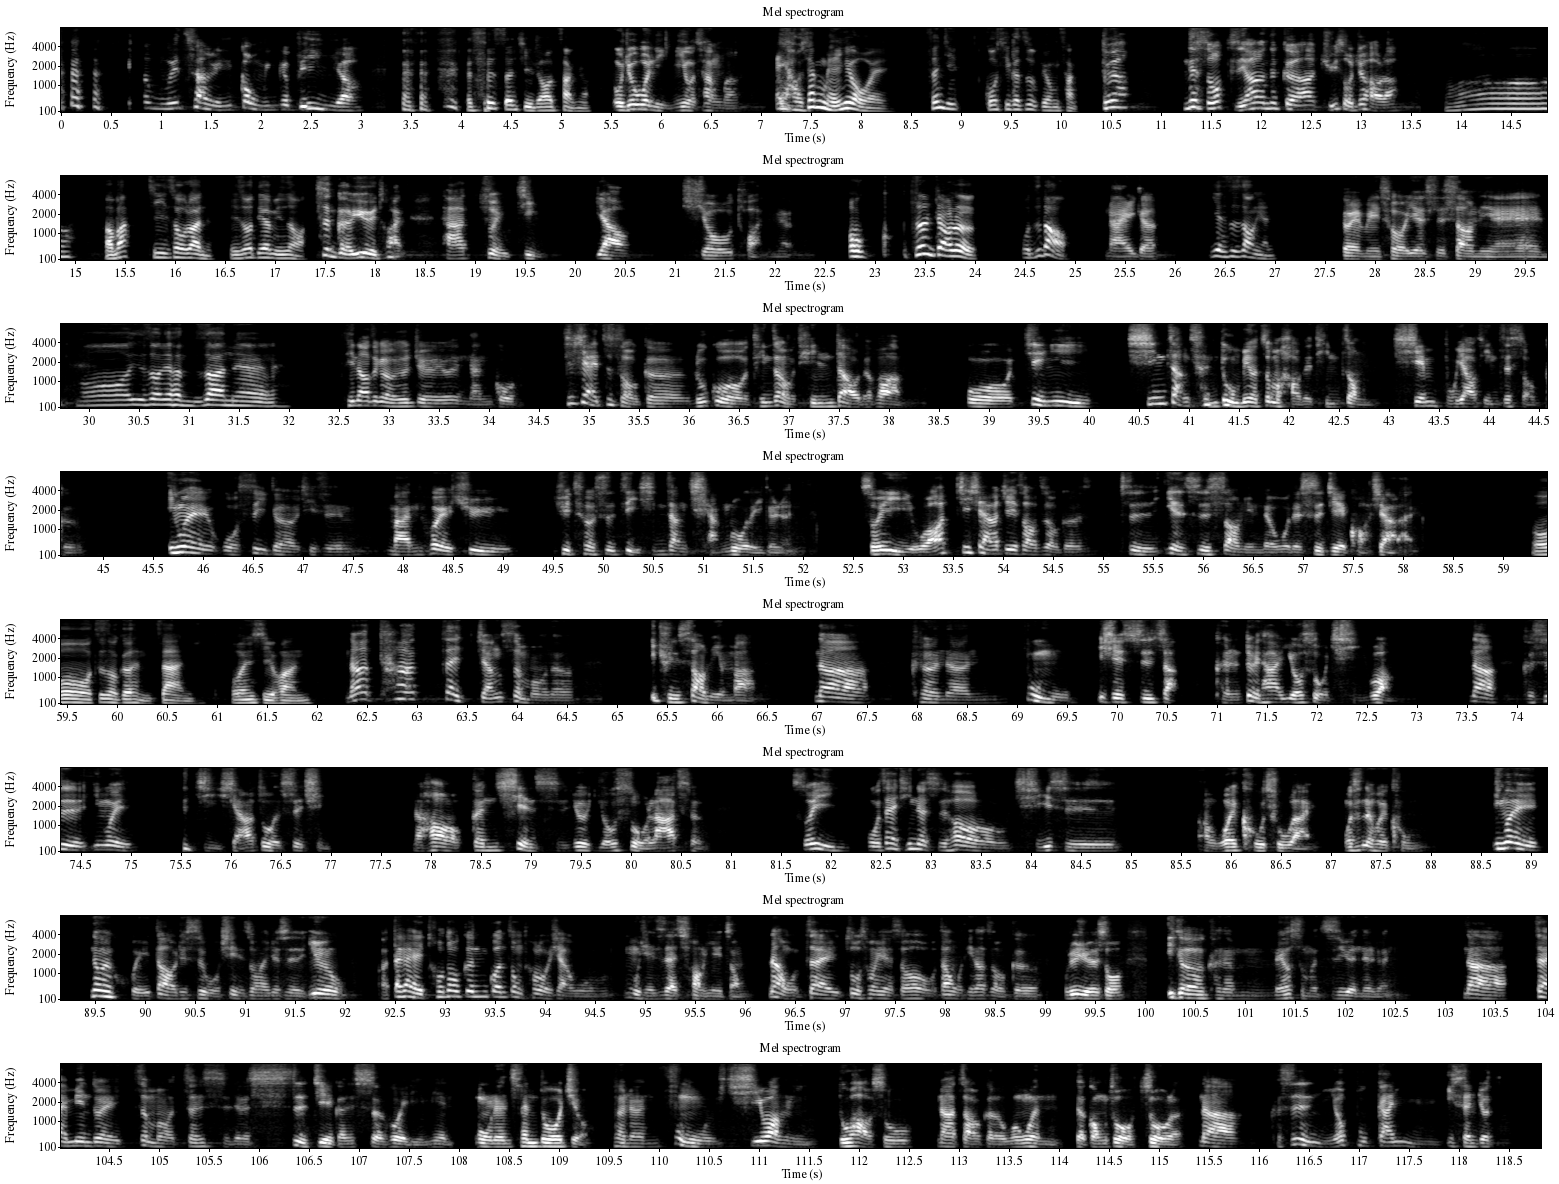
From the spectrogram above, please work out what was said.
都不会唱，你共鸣个屁哦！可是升旗都要唱啊。我就问你，你有唱吗？哎、好像没有哎、升旗国旗歌是不是不用唱？对啊，那时候只要那个啊举手就好了。哦，好吧，记忆错乱了。你说第二名是什么？这个乐团他最近要休团了，哦，真的假的？我知道，哪一个？厌世少年。对，没错，厌世少年。哦，厌世少年很赞呢。听到这个我就觉得有点难过。接下来这首歌，如果听众有听到的话，我建议心脏程度没有这么好的听众，先不要听这首歌，因为我是一个其实蛮会去去测试自己心脏强弱的一个人，所以我要接下来要介绍这首歌是《厌世少年》的《我的世界垮下来》。哦，这首歌很赞，我很喜欢。那他在讲什么呢？一群少年嘛，那可能父母一些师长可能对他有所期望，那可是因为自己想要做的事情，然后跟现实又有所拉扯，所以我在听的时候，其实啊，我会哭出来，我真的会哭，因为那会回到就是我现实状态，就是因为。呃，大概偷偷跟观众透露一下，我目前是在创业中。那我在做创业的时候，当我听到这首歌，我就觉得说，一个可能没有什么资源的人，那在面对这么真实的世界跟社会里面，我能撑多久？可能父母希望你读好书，那找个稳稳的工作做了，那可是你又不甘于一生就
